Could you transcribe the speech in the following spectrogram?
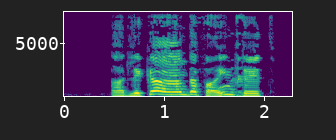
עד לכאן דף ע"ח.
